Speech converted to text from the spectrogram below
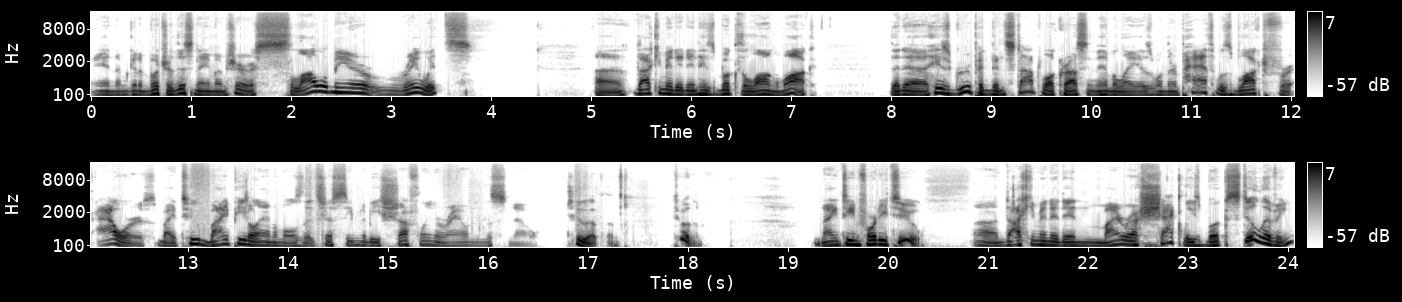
and I'm going to butcher this name, I'm sure, Slawomir Rawicz, uh, documented in his book, The Long Walk, that uh, his group had been stopped while crossing the Himalayas when their path was blocked for hours by two bipedal animals that just seemed to be shuffling around in the snow. Two of them. Two of them. 1942, uh, documented in Myra Shackley's book, Still Living,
